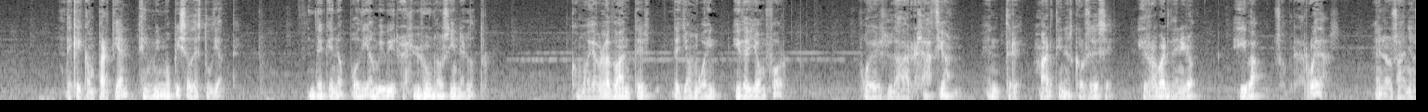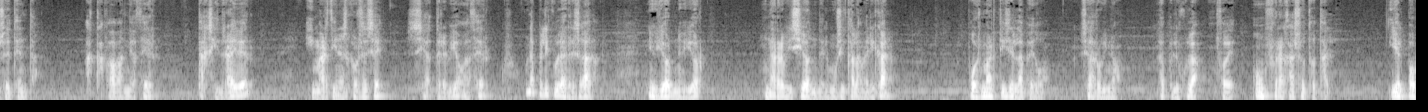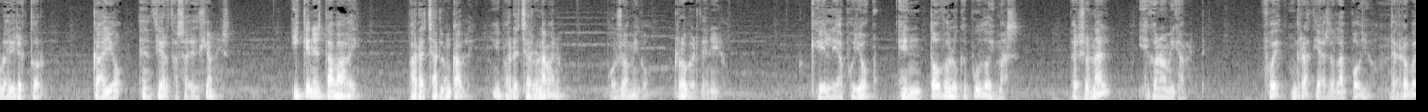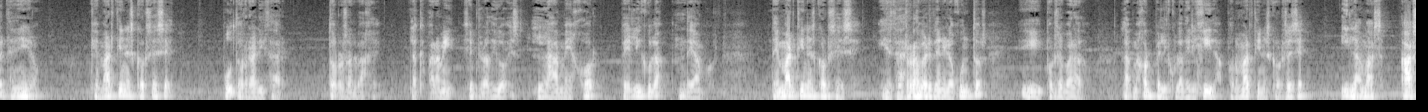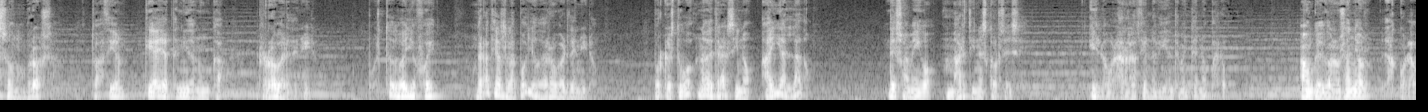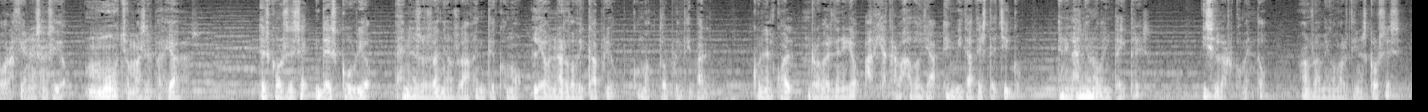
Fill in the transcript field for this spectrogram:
de que compartían el mismo piso de estudiante, de que no podían vivir el uno sin el otro. Como he hablado antes de John Wayne y de John Ford, pues la relación entre Martin Scorsese y Robert De Niro iba sobre ruedas en los años 70. Acababan de hacer Taxi Driver y Martin Scorsese se atrevió a hacer una película arriesgada, New York, New York, una revisión del musical americano. Pues Marty se la pegó, se arruinó. La película fue un fracaso total. Y el pobre director cayó en ciertas ediciones. ¿Y quién estaba ahí para echarle un cable y para echarle una mano? Pues su amigo Robert De Niro, que le apoyó en todo lo que pudo y más, personal y económicamente. Fue gracias al apoyo de Robert De Niro que Martin Scorsese pudo realizar Toro Salvaje, la que para mí, siempre lo digo, es la mejor película de ambos. De Martin Scorsese y de Robert De Niro juntos y por separado. La mejor película dirigida por Martin Scorsese y la más asombrosa actuación que haya tenido nunca Robert De Niro. Pues todo ello fue gracias al apoyo de Robert De Niro. Porque estuvo no detrás, sino ahí al lado de su amigo Martin Scorsese. Y luego la relación evidentemente no paró. Aunque con los años las colaboraciones han sido mucho más espaciadas. Scorsese descubrió en esos años a gente como Leonardo DiCaprio como actor principal, con el cual Robert De Niro había trabajado ya en Vida de este chico, en el año 93, y se lo recomendó a su amigo Martin Scorsese.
